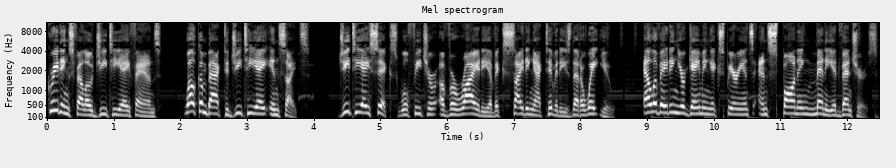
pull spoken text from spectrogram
Greetings, fellow GTA fans. Welcome back to GTA Insights. GTA 6 will feature a variety of exciting activities that await you, elevating your gaming experience and spawning many adventures.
